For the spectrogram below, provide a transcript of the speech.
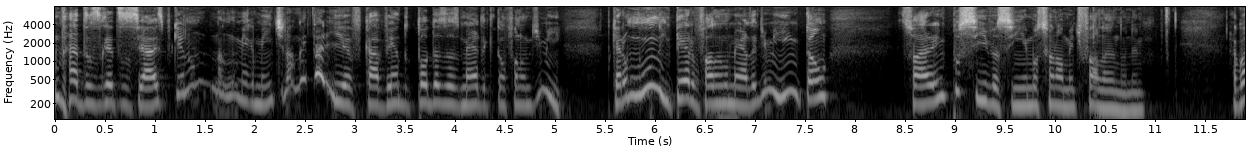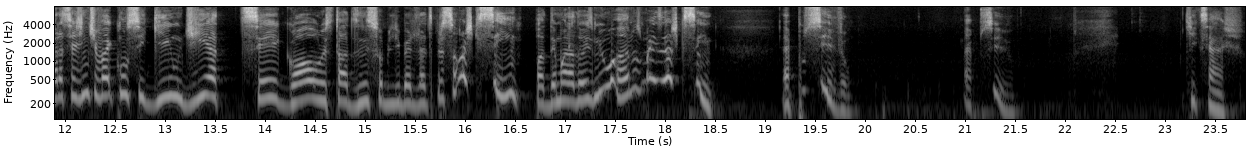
das redes sociais porque não, não, minha mente não aguentaria ficar vendo todas as merdas que estão falando de mim. Porque era o mundo inteiro falando merda de mim, então só era impossível, assim, emocionalmente falando, né? Agora, se a gente vai conseguir um dia ser igual os Estados Unidos sobre liberdade de expressão, acho que sim. Pode demorar dois mil anos, mas acho que sim. É possível. É possível. O que, que você acha?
